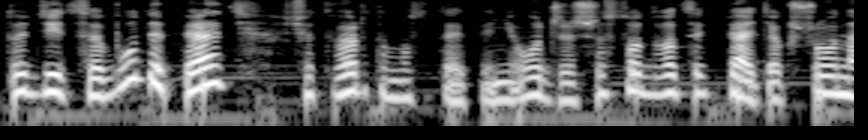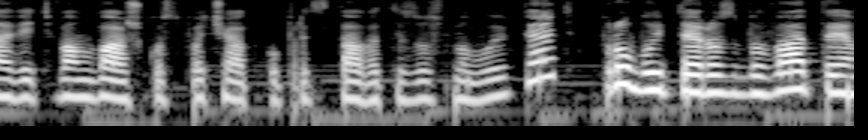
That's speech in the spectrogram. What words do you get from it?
Тоді це буде 5 в четвертому степені. Отже, 625, якщо навіть вам важко спочатку представити з основою 5, пробуйте розбивати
